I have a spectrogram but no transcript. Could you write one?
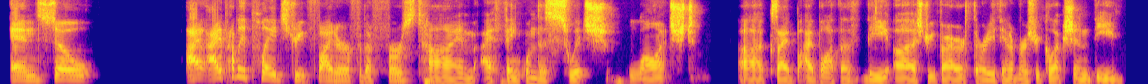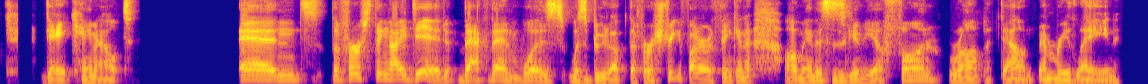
And so I, I probably played Street Fighter for the first time I think when the Switch launched because uh, I I bought the the uh, Street Fighter 30th anniversary collection the day it came out and the first thing I did back then was was boot up the first Street Fighter, thinking, "Oh man, this is going to be a fun romp down memory lane."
